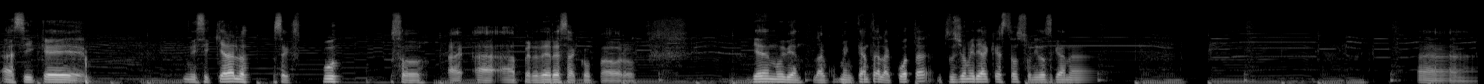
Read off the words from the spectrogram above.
Así que ni siquiera los expuso a, a- a perder esa Copa Oro. Vienen muy bien, la- me encanta la cuota, entonces yo me diría que Estados Unidos gana. ah,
